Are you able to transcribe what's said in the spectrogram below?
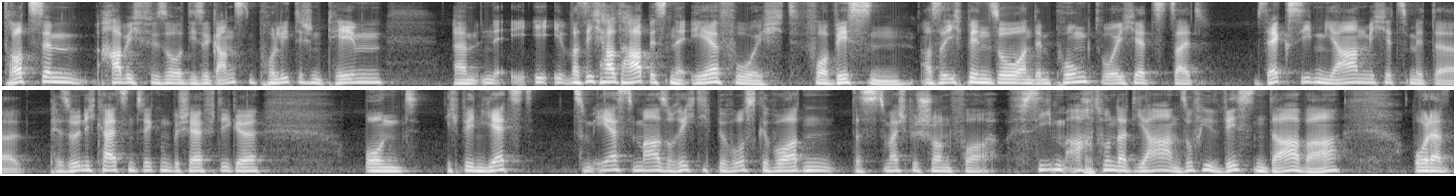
trotzdem habe ich für so diese ganzen politischen Themen, ähm, ne, was ich halt habe, ist eine Ehrfurcht vor Wissen. Also ich bin so an dem Punkt, wo ich jetzt seit sechs, sieben Jahren mich jetzt mit der Persönlichkeitsentwicklung beschäftige. Und ich bin jetzt zum ersten Mal so richtig bewusst geworden, dass zum Beispiel schon vor 700, 800 Jahren so viel Wissen da war oder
